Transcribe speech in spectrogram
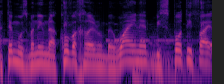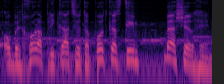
אתם מוזמנים לעקוב אחרינו בוויינט, בספוטיפיי או בכל אפליקציות הפודקאסטים באשר הן.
